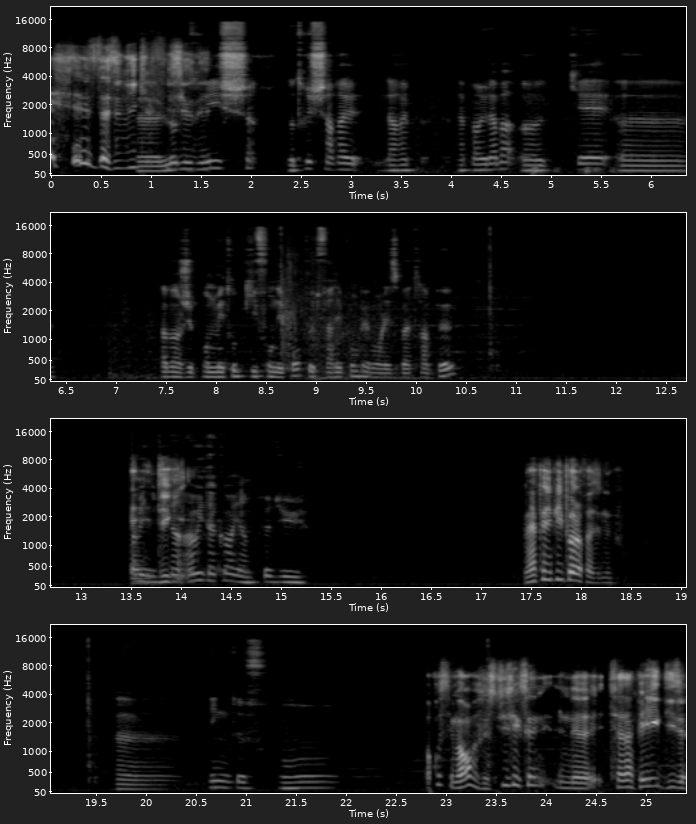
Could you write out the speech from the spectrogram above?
et les États-Unis qui Euh, ont fusionné. L'Autriche, l'Autriche a, ré- il a ré- apparu là-bas. Ok. Euh... Ah ben, je vais prendre mes troupes qui font des pompes. De faire des pompes, elles vont aller se battre un peu. Ah, Et dég- ah oui, d'accord, il y a un peu du. On a un peu de people en face de nous. Euh... Ligne de front. Par contre, c'est marrant parce que si tu sélectionnes une... certains pays, ils disent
